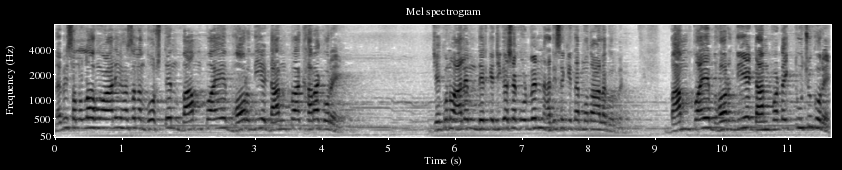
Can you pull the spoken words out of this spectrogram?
নবী সাল্লাল্লাহু আলী হাসাল্লাম বসতেন, বাম পায়ে ভর দিয়ে ডান পা খাড়া করে। যে কোনো আলেমদেরকে জিজ্ঞাসা করবেন, হাদিসে কিতাব মোতালা করবেন। বাম পায়ে ভর দিয়ে ডান পাটা একটু উঁচু করে।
